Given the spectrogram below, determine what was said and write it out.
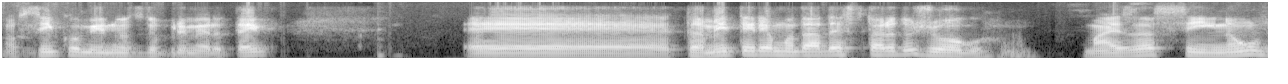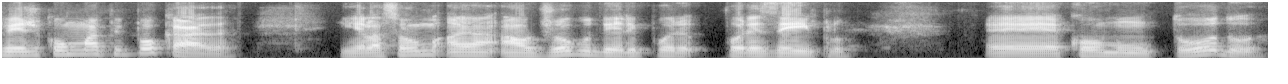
aos cinco minutos do primeiro tempo, é, também teria mudado a história do jogo. Mas assim, não vejo como uma pipocada. Em relação ao jogo dele, por, por exemplo, é, como um todo,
